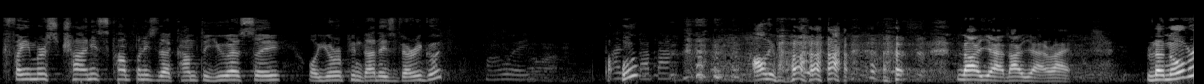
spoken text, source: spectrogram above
famous Chinese companies that come to USA or European that is very good? Huawei. Who? Alibaba. not yet, not yet, right. Lenovo?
